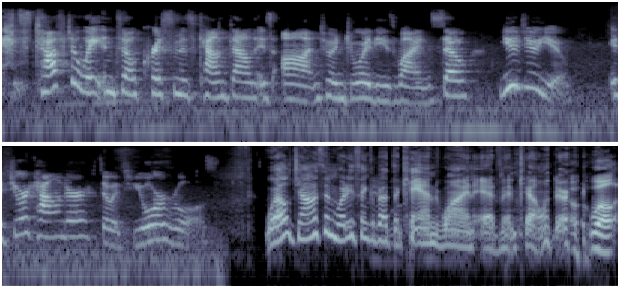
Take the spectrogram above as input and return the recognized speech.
It's tough to wait until Christmas countdown is on to enjoy these wines, so you do you. It's your calendar, so it's your rules. Well, Jonathon, what do you think about the canned wine advent calendar? Oh, well,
